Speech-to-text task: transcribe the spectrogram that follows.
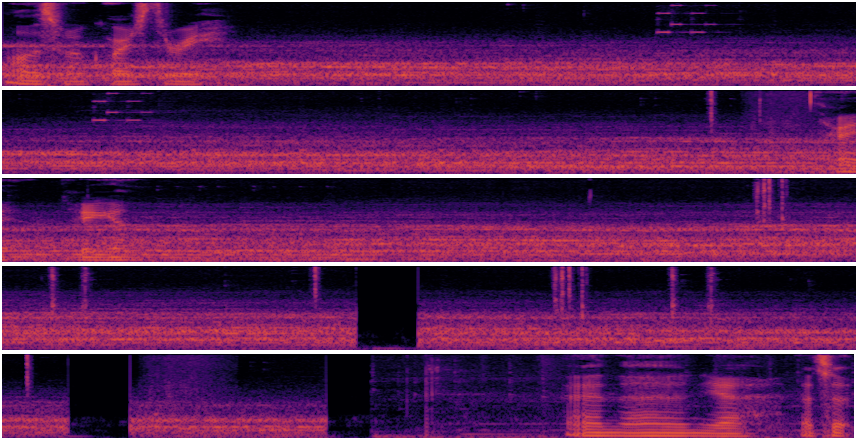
Well, this one requires three. Alright, there you go. And then, yeah, that's it.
